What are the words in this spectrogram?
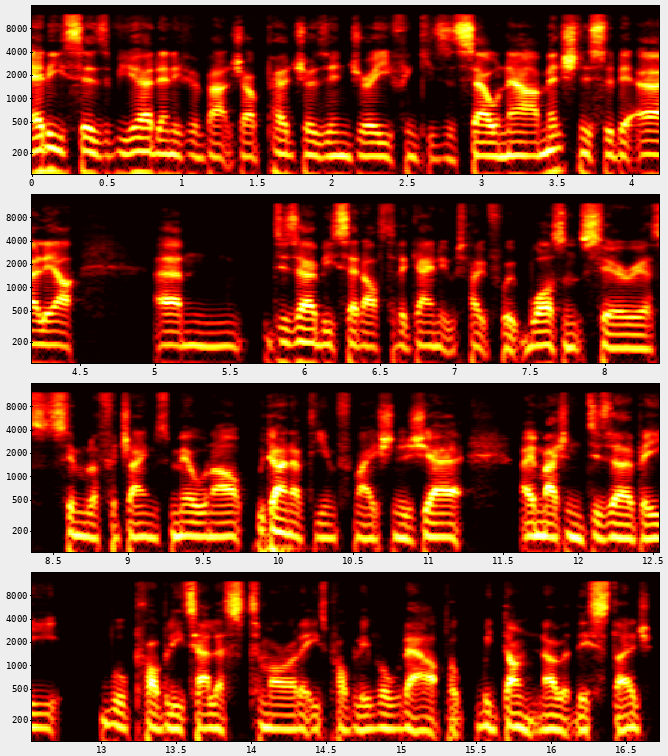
Eddie says, Have you heard anything about João Pedro's injury? You think he's a sell now? I mentioned this a bit earlier. Um, De Zerbi said after the game it was hopeful it wasn't serious, similar for James Milner. We don't have the information as yet. I imagine De Zerbi will probably tell us tomorrow that he's probably ruled out, but we don't know at this stage.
